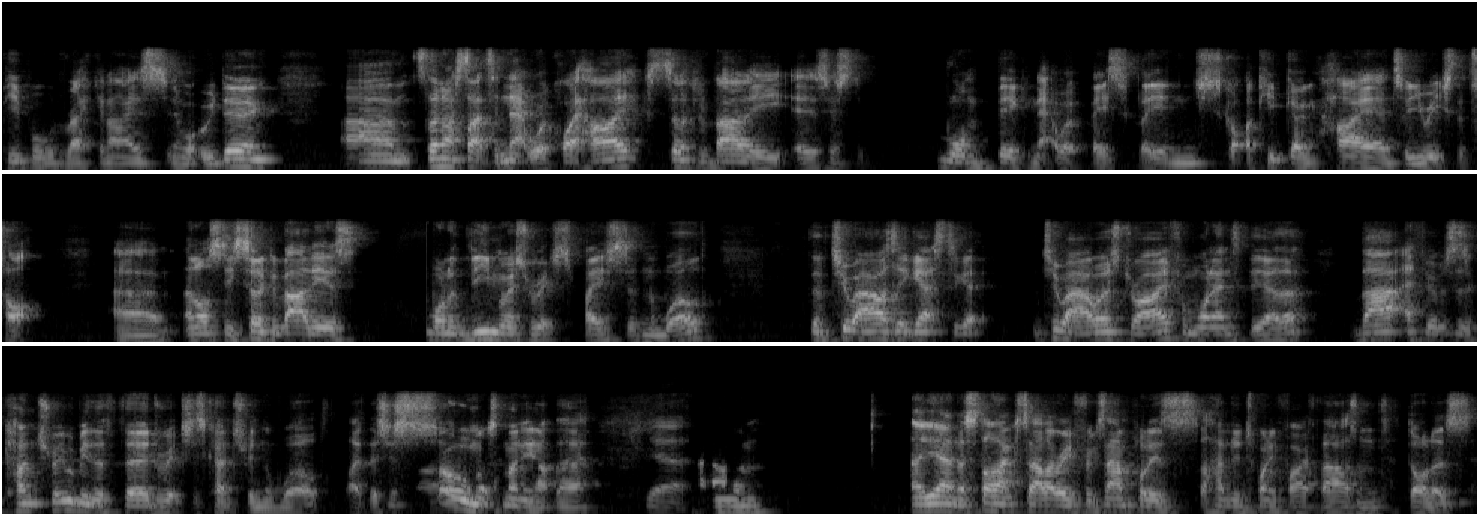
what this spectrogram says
people would recognize you know what we are doing. Um, so then I started to network quite high. Silicon Valley is just one big network basically, and you just got to keep going higher until you reach the top. Um, and obviously, Silicon Valley is one of the most rich places in the world. The two hours it gets to get two hours drive from one end to the other. That, if it was as a country, would be the third richest country in the world. Like, there's just so much money out there. Yeah. Um, uh, yeah, and a starting salary, for example, is one hundred twenty-five thousand um, dollars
